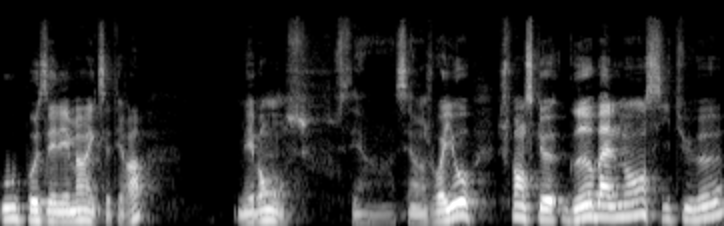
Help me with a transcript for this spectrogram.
où poser les mains, etc. Mais bon, c'est un, joyau. Je pense que globalement, si tu veux,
